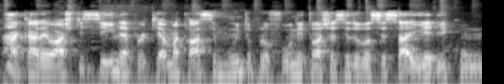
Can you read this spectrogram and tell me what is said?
Ah, cara, eu acho que sim, né? Porque é uma classe muito profunda, então a chance de você sair ali com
